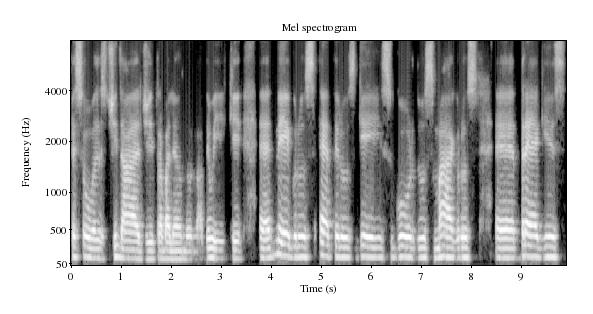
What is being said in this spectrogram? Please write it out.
pessoas de idade trabalhando na The Week, é, negros, héteros, gays, gordos, magros, é, drags,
